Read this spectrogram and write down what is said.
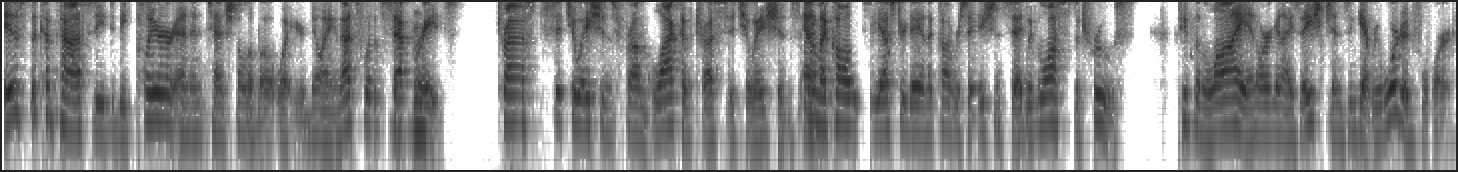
is the capacity to be clear and intentional about what you're doing. That's what mm-hmm. separates mm-hmm. trust situations from lack of trust situations. One of my colleagues yesterday in a conversation said, We've lost the truth. People can lie in organizations and get rewarded for it.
